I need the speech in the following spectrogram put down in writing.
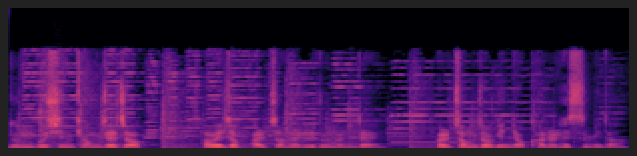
눈부신 경제적, 사회적 발전을 이루는데 결정적인 역할을 했습니다.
